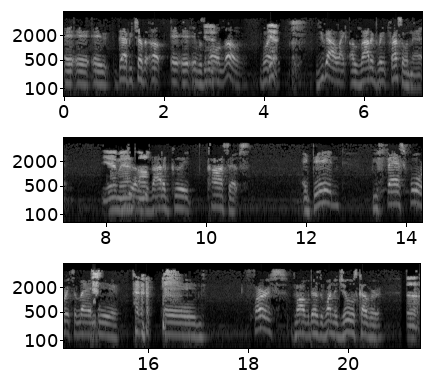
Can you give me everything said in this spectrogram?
and, and, and dab each other up. It, it, it was Yeah. all love. But Yeah. you got like a lot of great press on that. yeah, You man. a Um, lot of good concepts. And then we fast forward to last year, and first Marvel does the Run the Jewels cover ugh,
